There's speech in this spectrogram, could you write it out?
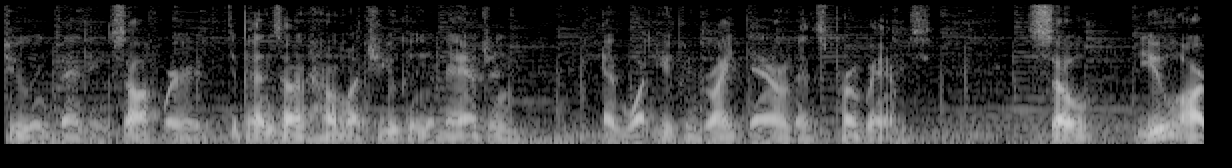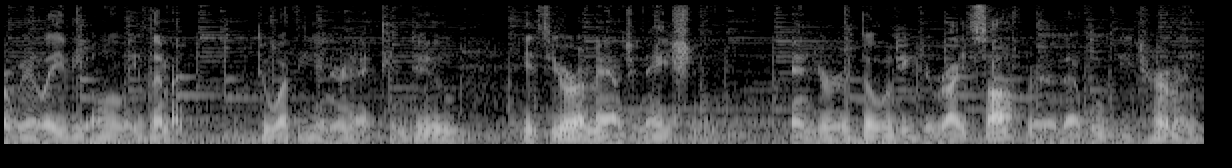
to inventing software. It depends on how much you can imagine and what you can write down as programs. So you are really the only limit to what the internet can do. It's your imagination and your ability to write software that will determine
